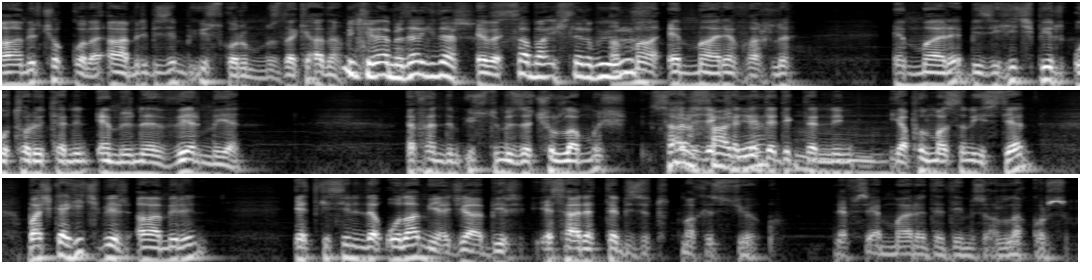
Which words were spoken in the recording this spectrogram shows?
Amir çok kolay. Amir bizim üst konumumuzdaki adam. Bir kere emreder gider. Evet. Sabah işleri buyurur. Ama emmare farklı. Emmare bizi hiçbir otoritenin emrine vermeyen, efendim üstümüze çullanmış, sadece kendi dediklerinin hmm. yapılmasını isteyen, başka hiçbir amirin etkisinin de olamayacağı bir esarette bizi tutmak istiyor. Nefsi emmare dediğimiz Allah korusun.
